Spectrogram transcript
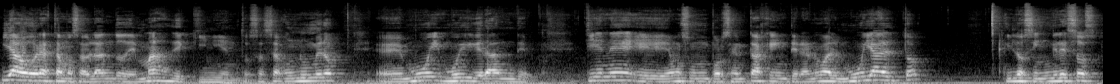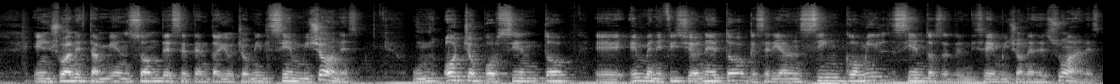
y ahora estamos hablando de más de 500, o sea, un número eh, muy, muy grande. Tiene un porcentaje interanual muy alto y los ingresos en yuanes también son de 78.100 millones un 8% eh, en beneficio neto, que serían 5.176 millones de yuanes,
